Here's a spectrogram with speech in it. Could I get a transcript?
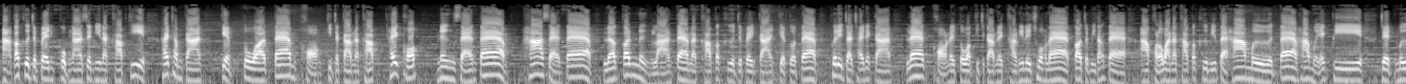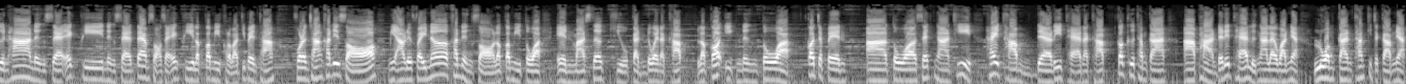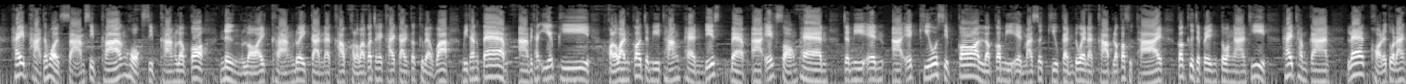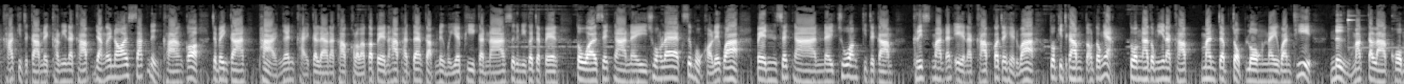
อะก็คือจะเป็นกลุ่มงานเซตนี้นะครับที่ให้ทำการเก็บตัวแต้มของกิจกรรมนะครับ ให้ครบ 1 0 0 0 0แต้ม 5 0 0แสนแต้มแล้วก็ 1 ล้านแต้มนะครับ ก็คือจะเป็นการเก็บตัวแต้ม เพื่อที่จะใช้ในการแลกของในตัวกิจกรรมในครั้งนี้ในช่วงแรก ก็จะมีตั้งแต่อาของรางวัลนะครับก็คือมีแต่ 50,000 แต้ม 50,000 XP 75,000 1แสน XP 1แสนแต้ม2แสน XP แล้วก็มีของรางวัลที่เป็นทั้งฟอร์นช้างขั้นที่ 2 มีอาร์เรฟไนอร์ขั้น 1 2 แล้วก็มีตัว N Master Q กันด้วยนะครับ แล้วก็อีก 1 ตัวก็จะเป็น ตัวเซตงานที่ให้ทำเดลี่แทนะครับ ก็คือทำการาผ่านเดลี่แทหรืองานรายวันเนี่ยรวมกันทั้งกิจกรรมเนี่ยให้ผ่านทั้งหมด 30 ครั้ง 60 ครั้งแล้วก็ 100 ครั้งด้วยกันนะครับของรางวัลก็จะคล้ายๆกันก็คือแบบว่ามีทั้งแต้มอ่ามีทั้ง EXP ของรางวัลก็จะมีทั้งแผ่นดิสแบบ RX 2 แผ่น จะมี N RX Q 10 ก้อน แล้วก็มี N Master Q กันด้วยนะครับ แล้วก็สุดท้ายก็คือจะเป็นตัวงานที่ให้ทำการ แลกขอในตัวร้านค้ากิจกรรมในครั้งนี้นะครับ อย่างน้อยๆสักหนึ่งครั้งก็จะเป็นการผ่านเงื่อนไขกันแล้วนะครับขอรับก็เป็น 5,000 แต้มกับ1นึ่งหมื่นเยพีกันนะ ซึ่งอันนี้ก็จะเป็นตัวเซตงานในช่วงแรก ซึ่งผมขอเรียกว่าเป็นเซตงานในช่วงกิจกรรมคริสต์มาสนั่นเองนะครับ ก็จะเห็นว่าตัวกิจกรรมตรงตรงเนี้ยตัวงานตรงนี้นะครับ มันจะจบลงในวันที่ 1 มกราคม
